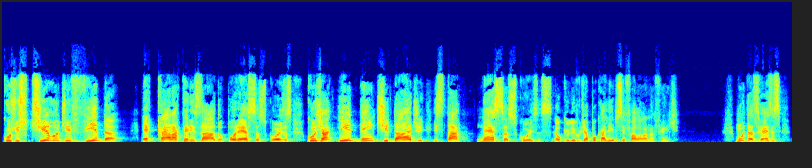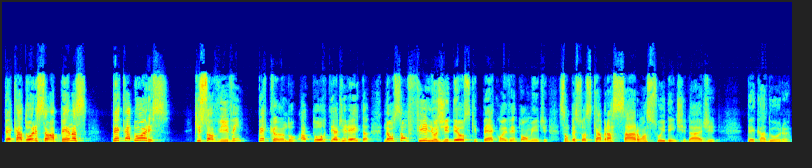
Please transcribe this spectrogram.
cujo estilo de vida é caracterizado por essas coisas, cuja identidade está nessas coisas. É o que o livro de Apocalipse fala lá na frente. Muitas vezes, pecadores são apenas pecadores, que só vivem pecando à torta e à direita. Não são filhos de Deus que pecam eventualmente, são pessoas que abraçaram a sua identidade pecadora.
